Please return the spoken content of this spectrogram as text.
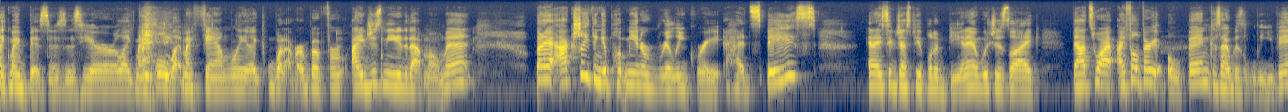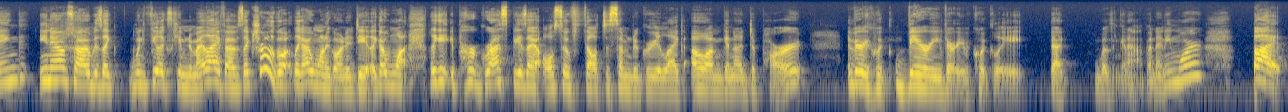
Like my business is here, or like my whole life, my family, like whatever. But for I just needed that moment. But I actually think it put me in a really great headspace, and I suggest people to be in it, which is like that's why I felt very open because I was leaving, you know. So I was like, when Felix came to my life, I was like, sure, I'll go. Like I want to go on a date. Like I want, like it progressed because I also felt to some degree like, oh, I'm gonna depart, and very quick, very very quickly that wasn't gonna happen anymore. But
